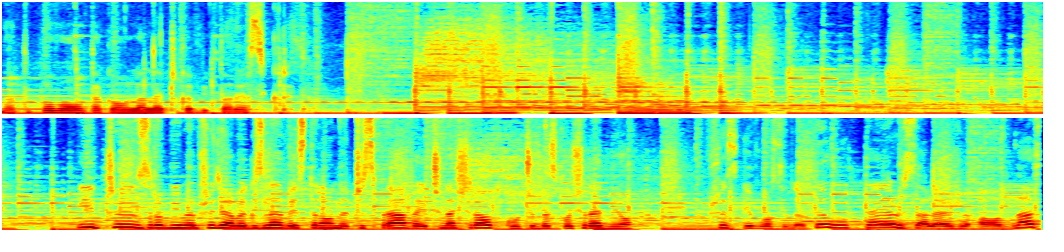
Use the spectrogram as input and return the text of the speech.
na typową taką laleczkę Victoria's Secret. I czy zrobimy przedziałek z lewej strony, czy z prawej, czy na środku, czy bezpośrednio wszystkie włosy do tyłu, też zależy od nas,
